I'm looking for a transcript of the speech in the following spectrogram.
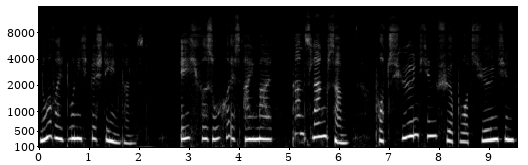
Nur weil du nicht verstehen kannst. Ich versuche es einmal ganz langsam, Portionchen für Portionchen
